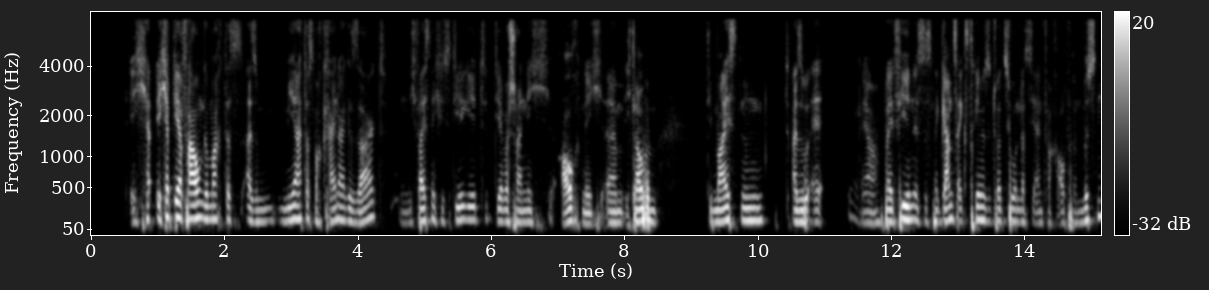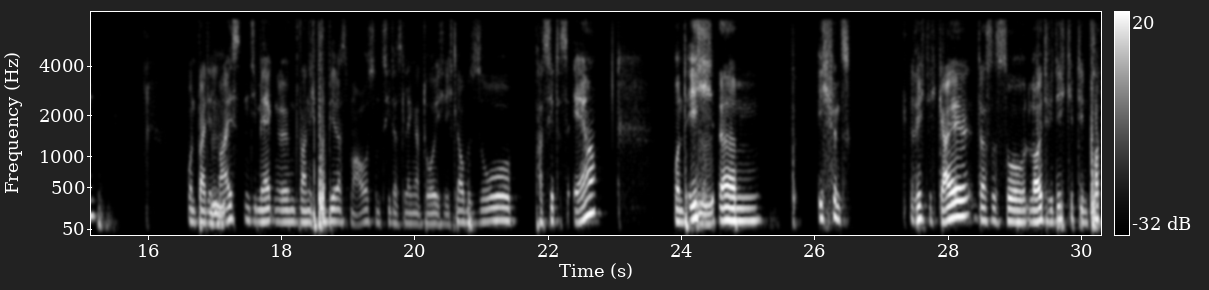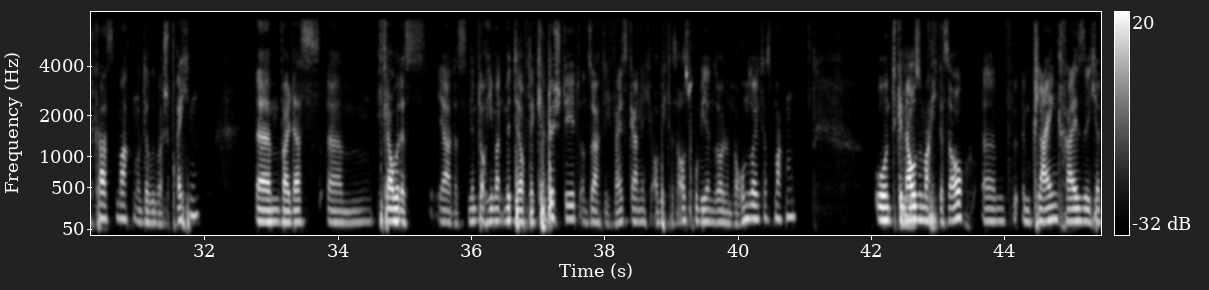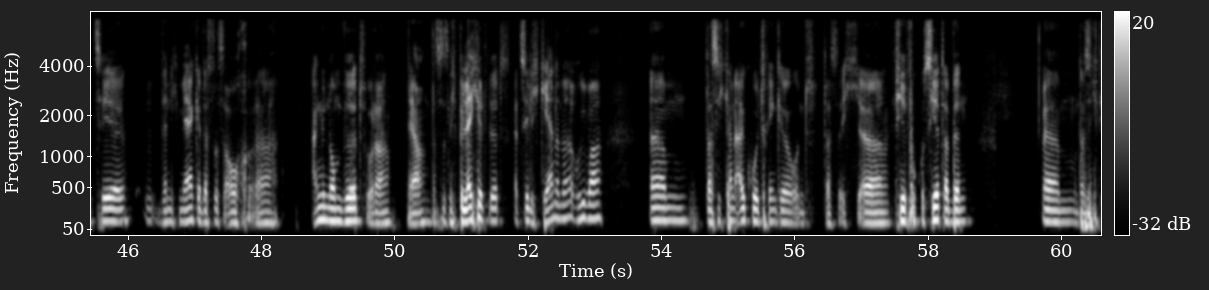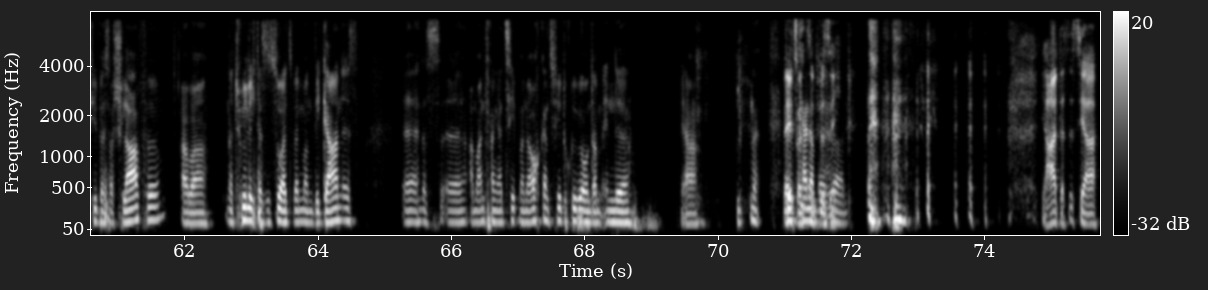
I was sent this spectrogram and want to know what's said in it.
ich, ich habe die Erfahrung gemacht, dass, also mir hat das noch keiner gesagt. Ich weiß nicht, wie es dir geht, dir wahrscheinlich auch nicht. Ähm, ich glaube, die meisten, also äh, ja, bei vielen ist es eine ganz extreme Situation, dass sie einfach aufhören müssen. Und bei den Mhm. meisten, die merken irgendwann, ich probiere das mal aus und ziehe das länger durch. Ich glaube, so passiert es eher. Und ich, Mhm. ähm, ich finde es richtig geil, dass es so Leute wie dich gibt, die einen Podcast machen und darüber sprechen. Ähm, weil das, ähm, ich glaube, das, ja, das nimmt auch jemand mit, der auf der Kippe steht und sagt, ich weiß gar nicht, ob ich das ausprobieren soll und warum soll ich das machen. Und genauso mache ich das auch ähm, im kleinen Kreise. Ich erzähle, wenn ich merke, dass das auch äh, angenommen wird oder ja, dass es nicht belächelt wird, erzähle ich gerne darüber, ähm, dass ich keinen Alkohol trinke und dass ich äh, viel fokussierter bin ähm, und dass ich viel besser schlafe. Aber natürlich, das ist so, als wenn man vegan ist. Äh, das äh, am Anfang erzählt man auch ganz viel drüber und am Ende, ja, ne, will keiner mehr sich. hören. Ja, das ist ja,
